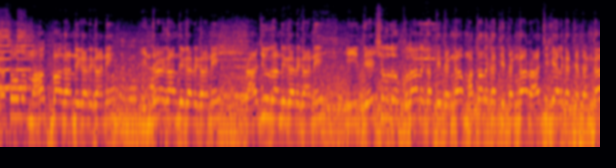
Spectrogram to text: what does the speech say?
గతంలో మహాత్మా గాంధీ గారు కానీ ఇందిరాగాంధీ గారు కానీ రాజీవ్ గాంధీ గారు కానీ ఈ దేశంలో కులాలకు అతీతంగా మతాలకు అతీతంగా రాజకీయాలకు అతీతంగా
